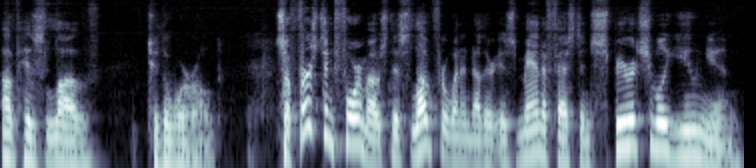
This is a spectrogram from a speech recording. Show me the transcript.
of his love to the world. So, first and foremost, this love for one another is manifest in spiritual union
